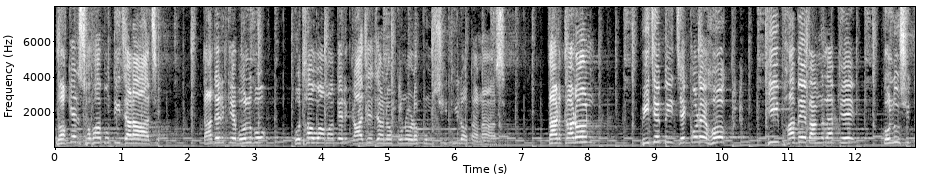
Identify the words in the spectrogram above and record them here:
ব্লকের সভাপতি যারা আছে তাদেরকে বলব, কোথাও আমাদের কাজে যেন কোনো রকম শিথিলতা না আসে। তার কারণ, বিজেপি যে করে হোক, কীভাবে বাংলাকে কলুষিত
